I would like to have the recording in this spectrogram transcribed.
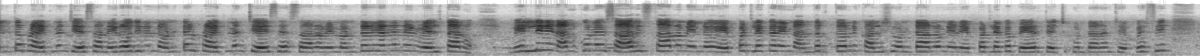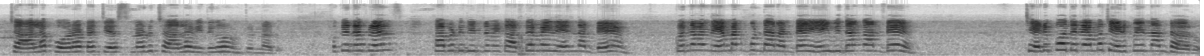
ఎంతో ప్రయత్నం చేస్తాను. ఈరోజు నేను ఒంటరి ప్రయత్నం చేసేస్తాను. నేను ఒంటరిగానే నేను వెళ్తాను. వెళ్ళి నేను అనుకునేది సాధిస్తాను. నేను ఎప్పట్లేక నేను అందరితో కలిసి ఉంటాను. నేను ఎప్పట్లేక పేరు తెచ్చుకుంటానని చెప్పేసి చాలా పోరాటం చేస్తున్నాడు. చాలా విధిగా ఉంటున్నాడు. ఓకేనా ఫ్రెండ్స్? కాబట్టి దీంట్లో మీకు అర్థమయ్యేది ఏంటంటే కొంతమంది ఏమనుకుంటారు? చెడిపోతేనేమో చెడిపోయింది అంటారు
